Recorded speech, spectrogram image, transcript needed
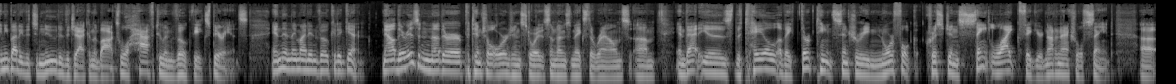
anybody that's new to the Jack in the Box will have to invoke the experience, and then they might invoke it again. Now, there is another potential origin story that sometimes makes the rounds, um, and that is the tale of a 13th century Norfolk Christian saint like figure, not an actual saint, uh,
